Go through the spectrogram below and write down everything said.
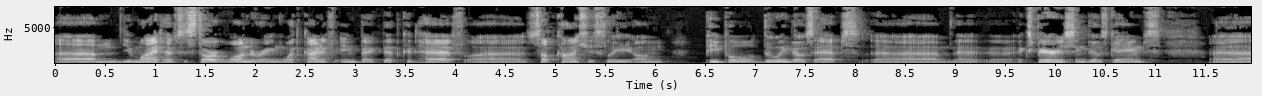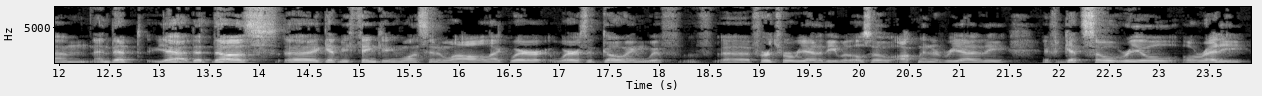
um, you might have to start wondering what kind of impact that could have uh, subconsciously on people doing those apps, um, uh, uh, experiencing those games. Um, and that, yeah, that does uh, get me thinking once in a while, like where where is it going with uh, virtual reality, but also augmented reality? If it gets so real already,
